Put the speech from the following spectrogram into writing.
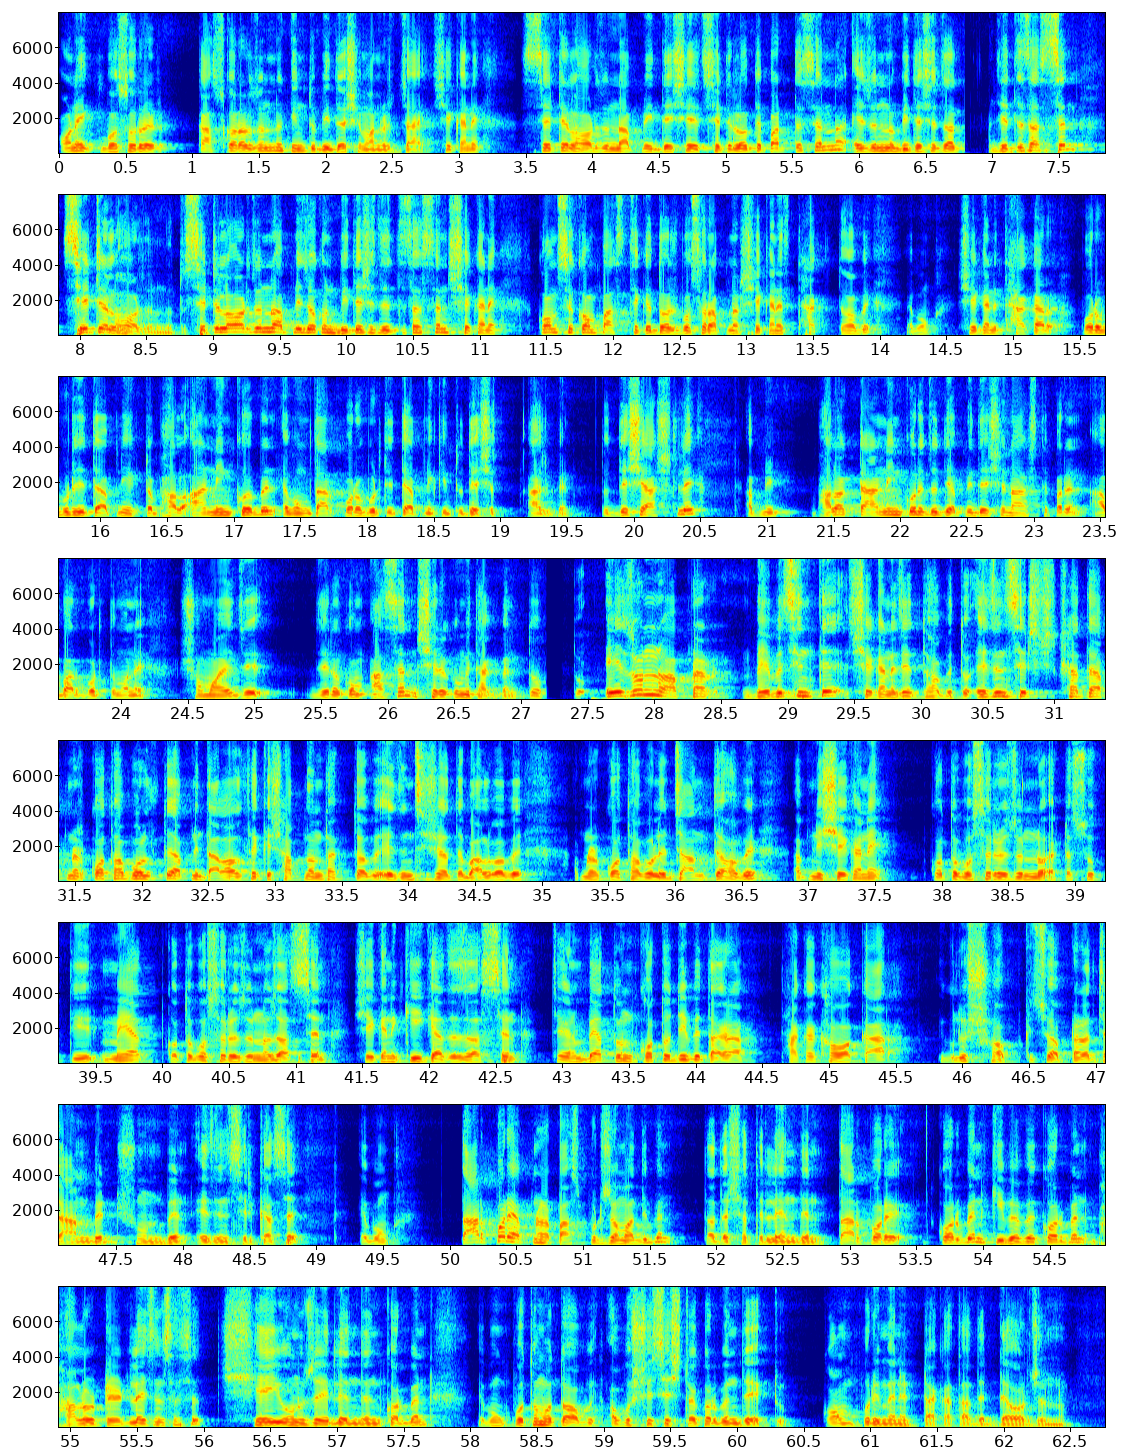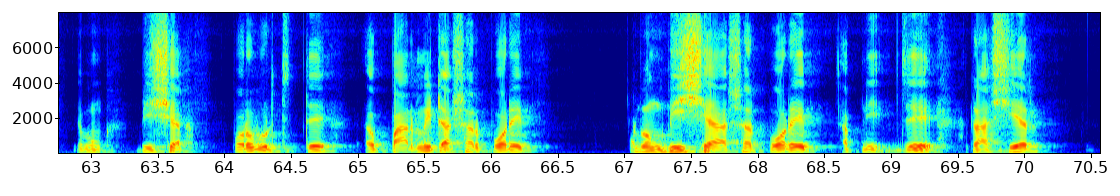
অনেক বছরের কাজ করার জন্য কিন্তু বিদেশে মানুষ যায়। সেখানে সেটেল হওয়ার জন্য আপনি দেশে সেটেল হতে পারতেছেন না এই জন্য বিদেশে যেতে চাচ্ছেন সেটেল হওয়ার জন্য। তো সেটেল হওয়ার জন্য আপনি যখন বিদেশে যেতে চাচ্ছেন, সেখানে কমসে কম পাঁচ থেকে দশ বছর আপনার সেখানে থাকতে হবে এবং সেখানে থাকার পরবর্তীতে আপনি একটা ভালো আর্নিং করবেন এবং তার পরবর্তীতে আপনি কিন্তু দেশে আসবেন। তো দেশে আসলে আপনি ভালো একটা আর্নিং করে যদি আপনি দেশে না আসতে পারেন, আবার বর্তমানে সময়ে যে যেরকম আছেন, সেরকমই থাকবেন। তো তো এই জন্য আপনার ভেবেচিন্তে সেখানে যেতে হবে। তো এজেন্সির সাথে আপনার কথা বলতে আপনি দালাল থেকে সাবধান থাকতে হবে। এজেন্সির সাথে ভালোভাবে আপনার কথা বলে জানতে হবে। আপনি সেখানে কত বছরের জন্য একটা চুক্তির মেয়াদ কত বছরের জন্য যাচ্ছেন, সেখানে কী কাজে যাচ্ছেন, সেখানে বেতন কত দিবে, তারা থাকা খাওয়া কার, এগুলো সব কিছু আপনারা জানবেন, শুনবেন এজেন্সির কাছে এবং তারপরে আপনারা পাসপোর্ট জমা দিবেন, তাদের সাথে লেনদেন। তারপরে করবেন, কীভাবে করবেন, ভালো ট্রেড লাইসেন্স আছে, সেই অনুযায়ী লেনদেন করবেন এবং প্রথমত অব- অবশ্যই চেষ্টা করবেন যে একটু কম পরিমাণের টাকা তাদের দেওয়ার জন্য এবং ভিসা পরবর্তীতে পারমিট আসার পরে এবং ভিসা আসার পরে আপনি যে রাশিয়ার,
